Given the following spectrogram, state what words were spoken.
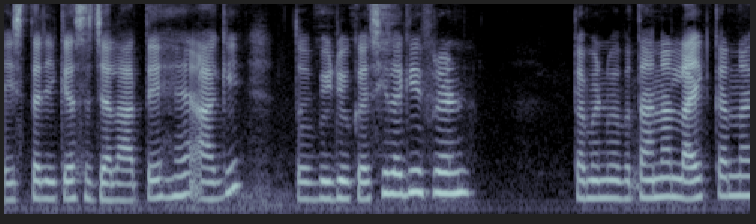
इस तरीके से जलाते हैं आगे। तो वीडियो कैसी लगी फ्रेंड? कमेंट में बताना, लाइक करना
